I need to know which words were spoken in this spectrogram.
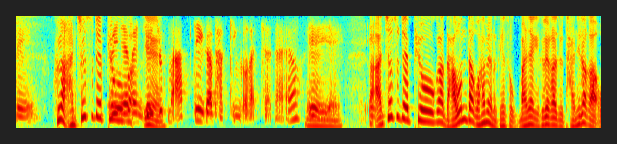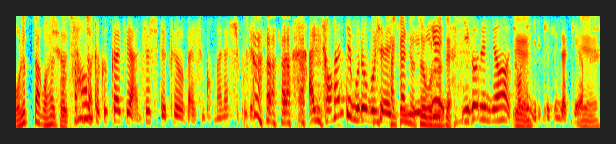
네. 그 안철수 대표가 왜냐하면 이제 예. 조금 앞뒤가 바뀐 것 같잖아요. 예, 음. 예. 안철수 대표가 나온다고 하면 계속 만약에 그래가지고 단일화가 어렵다고 해도 그렇죠. 처음부터 끝까지 안철수 대표 말씀 그만하시고요. 아니 저한테 물어보셔야지. 잠깐 여쭤보는데 이거는요 저는 예. 이렇게 생각해요. 예.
